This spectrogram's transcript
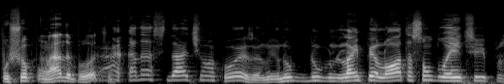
puxou para um lado ou para o outro? Ah, cada cidade tinha uma coisa. No- no- lá em Pelotas são doentes por,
